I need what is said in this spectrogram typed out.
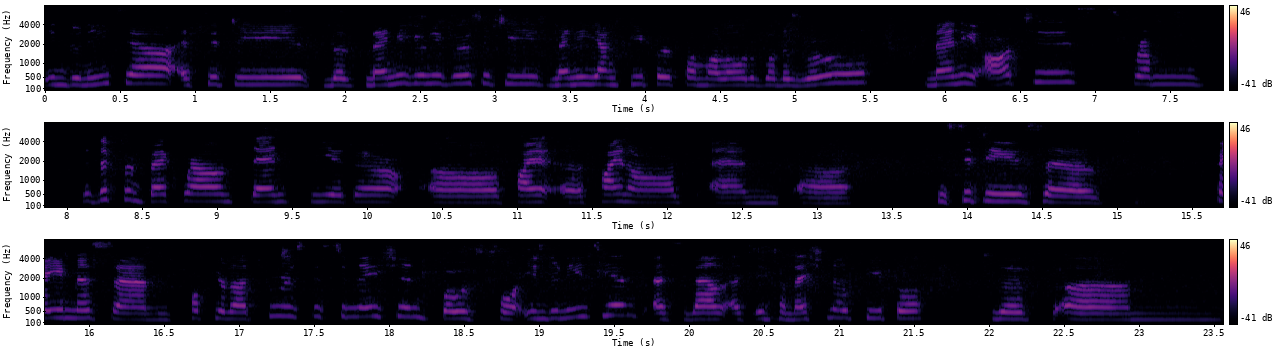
Indonesia, a city with many universities, many young people from all over the world, many artists from the different backgrounds, dance, theater, uh, fine, uh, fine arts, and uh, the city is a famous and popular tourist destination, both for Indonesians as well as international people, with um,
